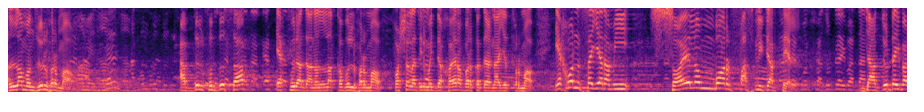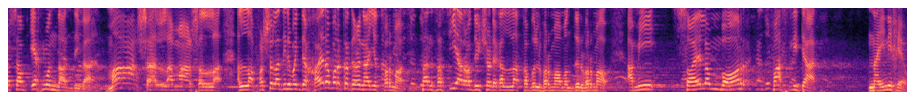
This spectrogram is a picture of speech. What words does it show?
আল্লাহ মঞ্জুর ফরমাও। আব্দুল কুদ্দুস সাহ এক ফুরাদান আল্লাহ কবুল ফরমাও। ফসলাদির মধ্যে খয়রা বরকতের নায়ত ফরমাও। এখন সাইয়ার আমি ছয় নম্বর পাঁচ লিটার তেল। জাজু ড্রাইভার সব এক মন দান দিবা। মাশাল্লাহ মাশাল্লাহ আল্লাহ ফসলাদির মধ্যে খয়রা বরকতের নায়ত ফরমাও। তান সাসিয়ারও দুইশো টাকা আল্লাহ কবুল ফরমাও, মঞ্জুর ফরমাও। আমি ছয় নম্বর পাঁচ লিটার নাইনি খেও।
